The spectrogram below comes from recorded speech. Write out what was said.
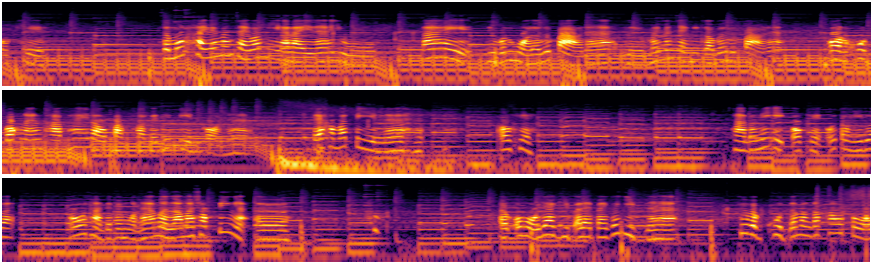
โอเค สมมุติใครไม่มั่นใจว่ามีอะไรนะ อยู่ใต้อยู่บนหัวเราหรือเปล่านะฮะหรือไม่มั่นใจมีกาเวลหรือเปล่านะฮะก่อนขุดบล็อกนั้นครับ ให้เราปักถอดไปที่ตีนก่อนนะฮะ ใช้คำว่าตีนนะฮะ โอเค ฐานตรงนี้อีก โอเค โอ้ยตรงนี้ด้วย โอ้ฐานเต็มไปหมดนะฮะเหมือนเรามาช้อปปิ้งอะ เออ แบบโอ้โหอยากหยิบอะไรไปก็หยิบนะฮะคือแบบขุดแล้วมันก็เข้าตัว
